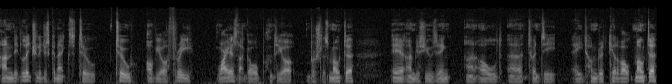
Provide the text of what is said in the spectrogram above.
And it literally just connects to two of your three wires that go up onto your brushless motor. Here I'm just using an old uh, 20 800 kilovolt motor.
